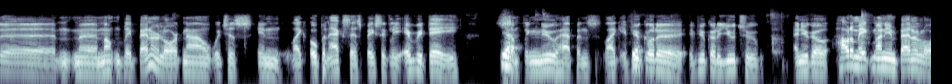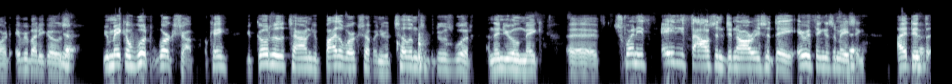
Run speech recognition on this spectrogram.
uh, Mount & Blade Bannerlord now, which is in like open access basically every day. Yeah. Something new happens. Like if you go to if you go to YouTube and you go how to make money in Bannerlord, everybody goes, you make a wood workshop, okay? You go to the town, you buy the workshop, and you tell them to produce wood, and then you will make uh, 20, 80,000 denarii a day. Everything is amazing. I did yeah. the,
